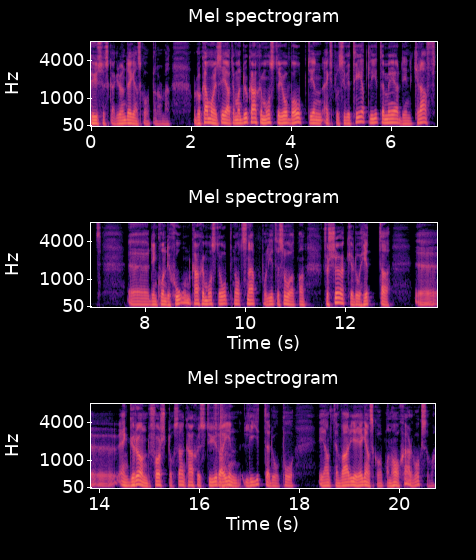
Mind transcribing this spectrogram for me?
fysiska grundegenskaperna. Och då kan man ju se att ja, men du kanske måste jobba upp din explosivitet lite mer, din kraft, eh, din kondition kanske måste upp något snabbt och lite så att man försöker då hitta eh, en grund först och sen kanske styra in lite då på egentligen varje egenskap man har själv också. Va?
